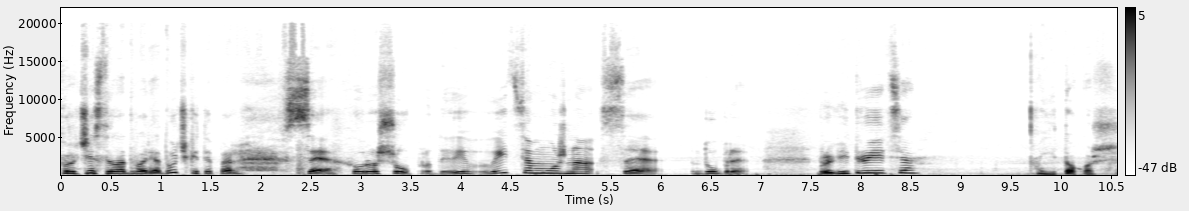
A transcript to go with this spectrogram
Прочистила два рядочки, тепер все хорошо продивитися можна, все добре провітрюється. І також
